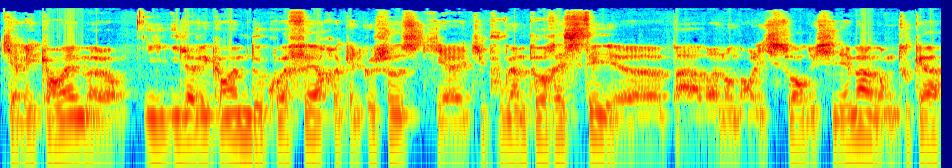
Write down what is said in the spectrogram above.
qui avait quand même, alors, il, avait quand même de quoi faire quelque chose qui, pouvait un peu rester, euh, pas vraiment dans l'histoire du cinéma, mais en tout cas,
